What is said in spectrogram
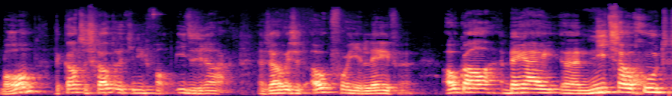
Waarom? De kans is groter dat je in ieder geval iets raakt. En zo is het ook voor je leven. Ook al ben jij eh, niet zo goed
